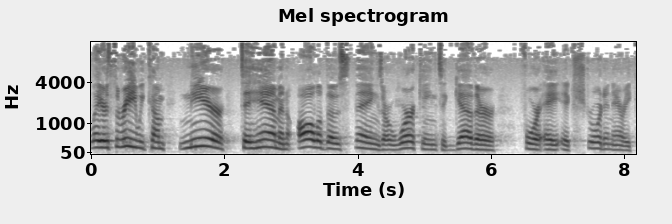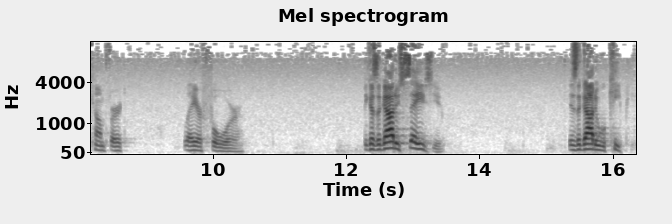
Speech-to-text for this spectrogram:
Layer three, we come near to him and all of those things are working together for a extraordinary comfort. Layer four, because the God who saves you is the God who will keep you.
